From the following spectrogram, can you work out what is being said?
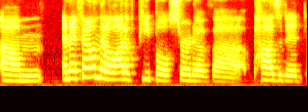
Um, and I found that a lot of people sort of uh, posited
